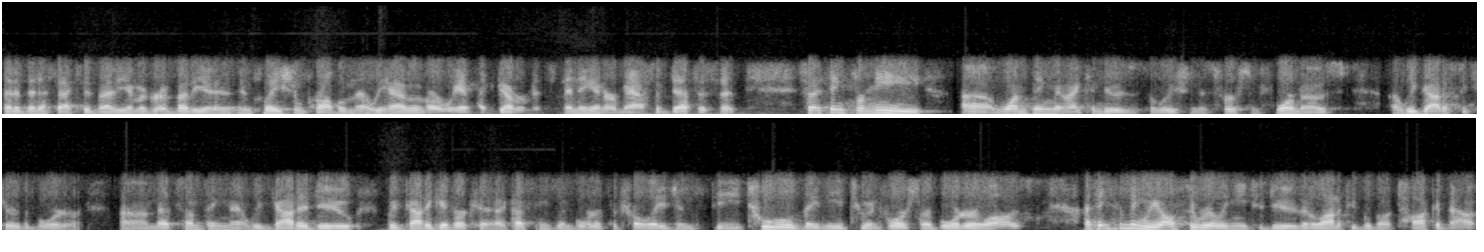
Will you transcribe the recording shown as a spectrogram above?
that have been affected by the immigrant by the uh, inflation problem that we have of our rampant government spending and our massive deficit. So I think for me, uh, one thing that I can do as a solution is first and foremost, uh, we've got to secure the border. Um, that's something that we've got to do. We've got to give our Customs and Border Patrol agents the tools they need to enforce our border laws. I think something we also really need to do that a lot of people don't talk about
